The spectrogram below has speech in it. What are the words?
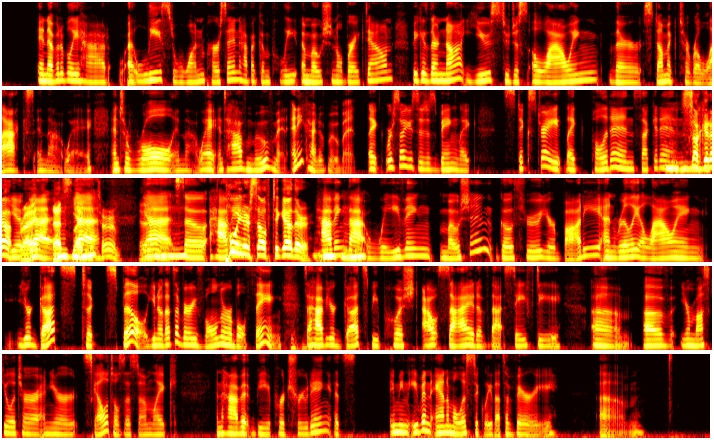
inevitably had at least one person have a complete emotional breakdown because they're not used to just allowing their stomach to relax in that way and to roll in that way and to have movement, any kind of movement. Like we're so used to just being like stick straight, like pull it in, suck it in, Mhm. suck it up, Yeah, right? yeah, That's like yeah. the term. Yeah. Mhm. So having Pull yourself together. having Mhm. that waving motion go through your body and really allowing your guts to spill. You know, that's a very vulnerable thing to have your guts be pushed outside of that safety um, of your musculature and your skeletal system, like, and have it be protruding. It's, I mean, even animalistically, that's a very um,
